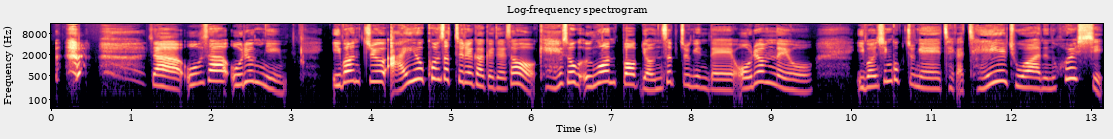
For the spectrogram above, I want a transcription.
자, 5456님. 이번 주 아이유 콘서트를 가게 돼서 계속 응원법 연습 중인데 어렵네요. 이번 신곡 중에 제가 제일 좋아하는 홀씨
